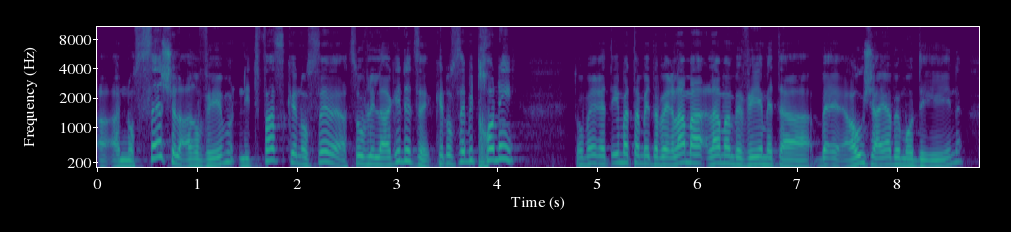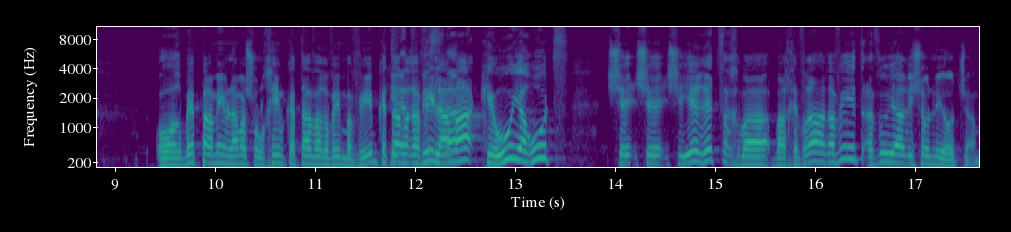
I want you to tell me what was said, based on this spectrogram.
הנושא של ערבים נתפס כנושא, עצוב לי להגיד את זה, כנושא ביטחוני. זאת אומרת, אם אתה מדבר, למה, למה מביאים את ההוא שהיה במודיעין, או הרבה פעמים למה שולחים כתב ערבי, מביאים כתב ערבי, למה? כי הוא ירוץ ש, ש, שיהיה רצח בחברה הערבית, אז הוא יהיה הראשון להיות שם.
